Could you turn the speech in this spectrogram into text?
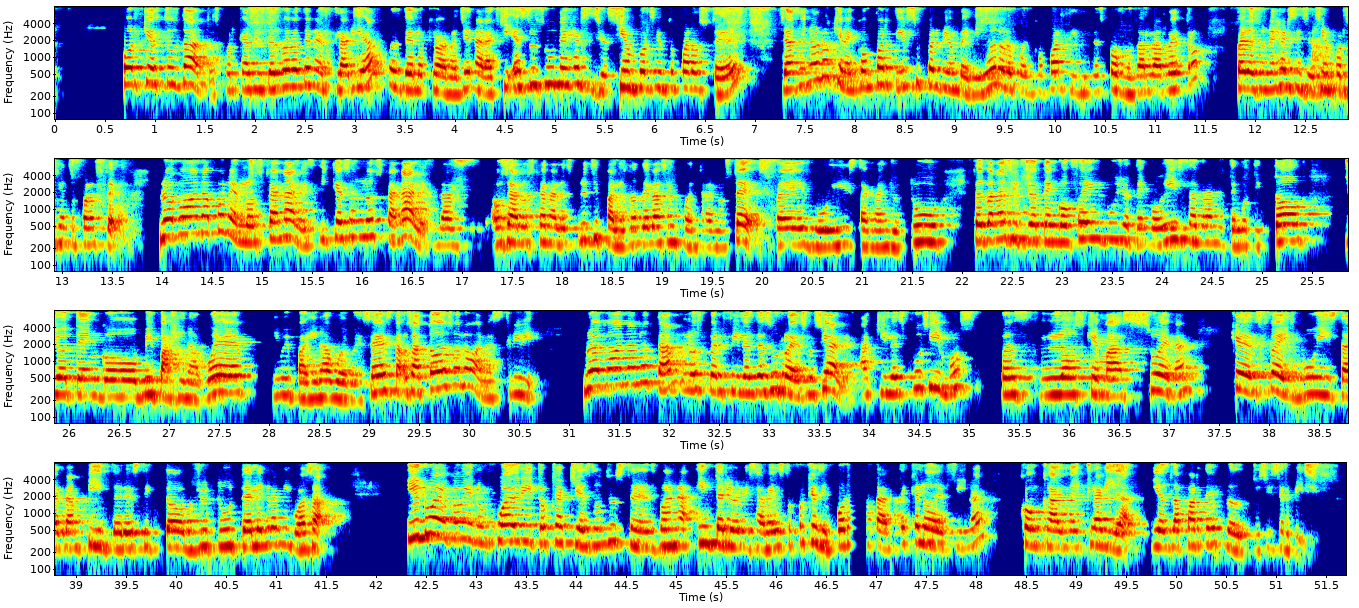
¿Por qué estos datos? Porque así ustedes van a tener claridad pues, de lo que van a llenar aquí. Esto es un ejercicio 100% para ustedes. Ya si no lo quieren compartir, súper bienvenido, no lo pueden compartir y les podemos dar la retro, pero es un ejercicio 100% para ustedes. Luego van a poner los canales. ¿Y qué son los canales? Las, o sea, los canales principales donde las encuentran ustedes. Facebook, Instagram, YouTube. Entonces van a decir, yo tengo Facebook, yo tengo Instagram, yo tengo TikTok, yo tengo mi página web, y mi página web es esta. O sea, todo eso lo van a escribir. Luego van a anotar los perfiles de sus redes sociales. Aquí les pusimos, pues, los que más suenan, que es Facebook, Instagram, Pinterest, TikTok, YouTube, Telegram y WhatsApp. Y luego viene un cuadrito que aquí es donde ustedes van a interiorizar esto porque es importante que lo definan con calma y claridad. Y es la parte de productos y servicios.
